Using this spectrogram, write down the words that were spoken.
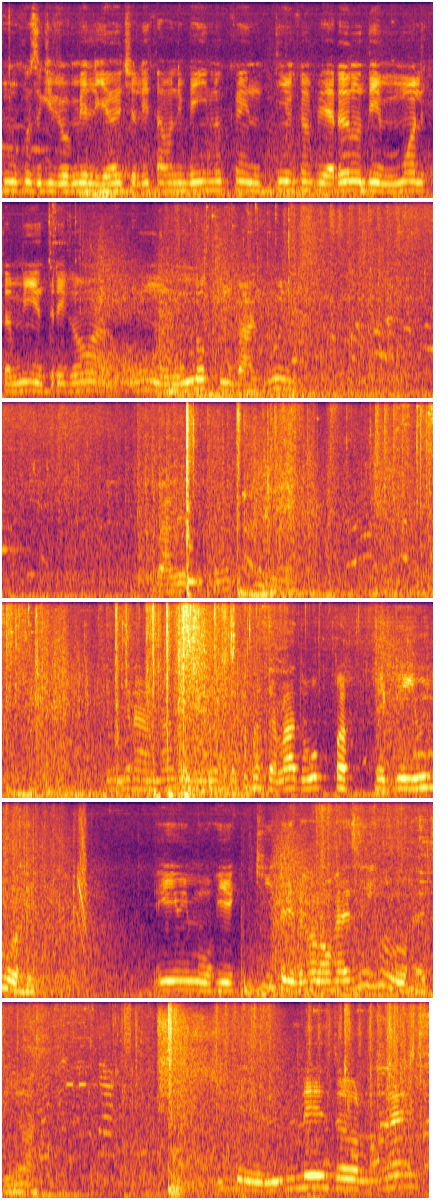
Não consegui ver o meliante ali, tava bem no cantinho, camperando, demole também, entrei igual um louco no bagulho. O bagulho ficou né? Tem granada quanto é lado. Opa, peguei um e morri. Peguei um e morri aqui. Peraí, vai rolar um rezinho? Rolou o rezinho, ó. Beleza, o resto.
